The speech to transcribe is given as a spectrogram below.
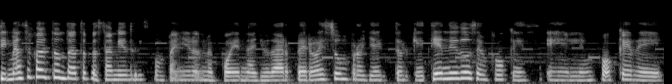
si me hace falta un dato, pues también mis compañeros me pueden ayudar, pero es un proyecto que tiene dos enfoques, el enfoque de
